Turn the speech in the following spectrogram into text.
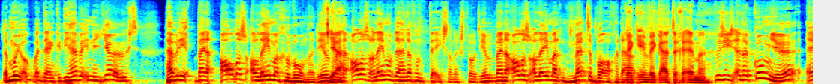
Daar moet je ook bij denken. Die hebben in de jeugd hebben die bijna alles alleen maar gewonnen. Die hebben Ja. bijna alles alleen maar op de helft van de tegenstander gespeeld. Die hebben bijna alles alleen maar met de bal gedaan. Week in, week uit tegen Emmen. Precies, en dan kom je, eh,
